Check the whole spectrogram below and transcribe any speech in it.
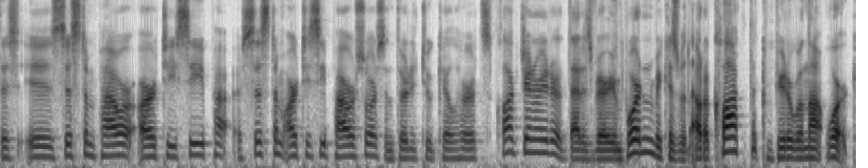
This is system power RTC system RTC power source and 32 kilohertz clock generator. That is very important because without a clock, the computer will not work.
